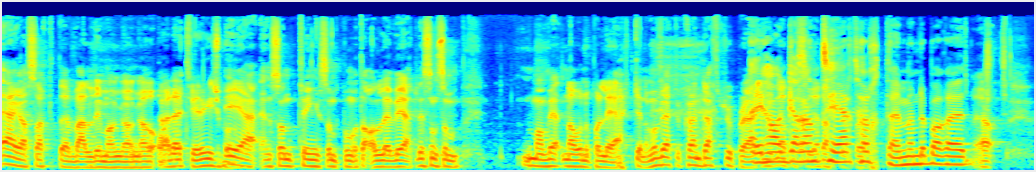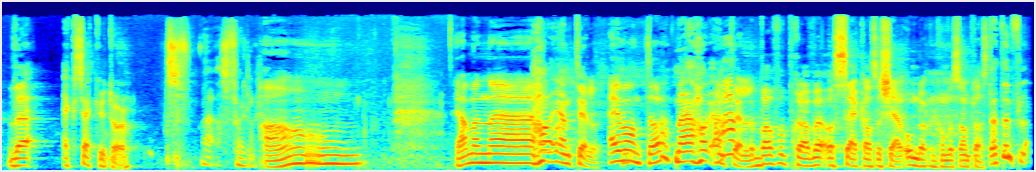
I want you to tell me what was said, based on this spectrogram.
jeg har sagt det veldig mange ganger, og Ja, det jeg ikke på. det er en sånn ting som på en måte alle vet. Litt sånn som man vet navnet på lekene. Man vet jo hva en Death Trooper er. Jeg har garantert hørt det, men det er bare ja. The Executor. Ja, selvfølgelig. Oh. Ja, men uh, Jeg har en til. Jeg vant, da. Nei, jeg har en til, bare for å prøve å se hva som skjer. Om dere kommer samme plass. Dette er en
